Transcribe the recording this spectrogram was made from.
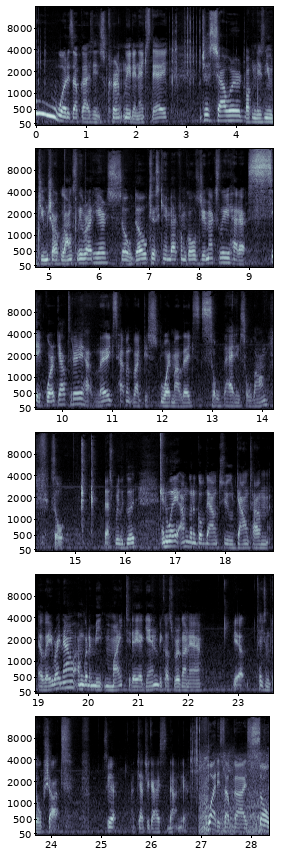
Ooh, what is up guys? It's currently the next day. Just showered, rocking this new Gymshark long sleeve right here. So dope. Just came back from Gold's Gym actually. Had a sick workout today. Had legs. Haven't like destroyed my legs so bad in so long. So that's really good. Anyway, I'm gonna go down to downtown LA right now. I'm gonna meet Mike today again because we're gonna, yeah, take some dope shots. So yeah, I'll catch you guys down there. What is up guys? So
